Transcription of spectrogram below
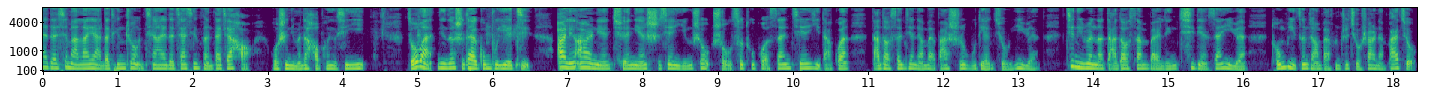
亲爱的喜马拉雅的听众，亲爱的嘉兴粉，大家好，我是你们的好朋友新一。昨晚宁德时代公布业绩，二零二二年全年实现营收首次突破三千亿大关，达到三千两百八十五点九亿元，净利润呢达到三百零七点三亿元，同比增长百分之九十二点八九。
